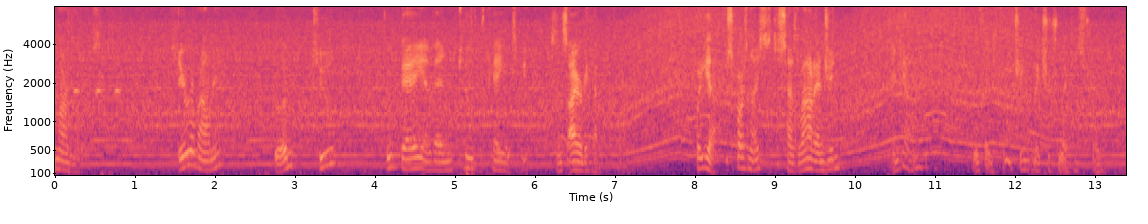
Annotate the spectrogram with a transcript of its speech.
Guys. Zero bounty. Good. Two, 2k, and then 2k XP, since I already have car. But yeah, this car's nice. It just has a loud engine. And yeah, well, thanks for watching. Make sure to like and subscribe.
